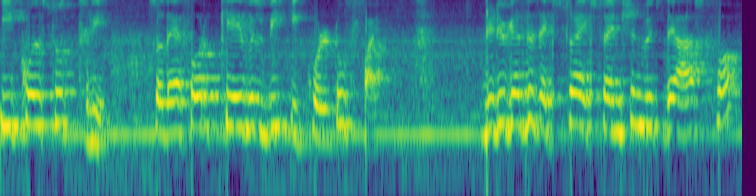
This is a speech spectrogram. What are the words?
equals to 3 so therefore k will be equal to 5 did you get this extra extension which they asked for?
